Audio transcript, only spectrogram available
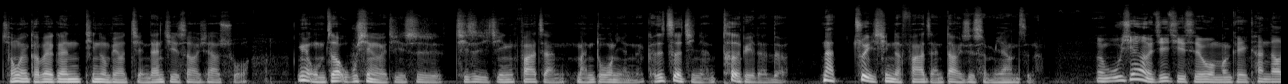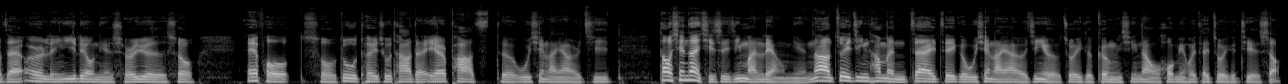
成维可不可以跟听众朋友简单介绍一下说，说因为我们知道无线耳机是其实已经发展蛮多年了，可是这几年特别的热。那最新的发展到底是什么样子呢？嗯，无线耳机其实我们可以看到，在二零一六年十二月的时候，Apple 首度推出它的 AirPods 的无线蓝牙耳机，到现在其实已经满两年。那最近他们在这个无线蓝牙耳机有做一个更新，那我后面会再做一个介绍。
